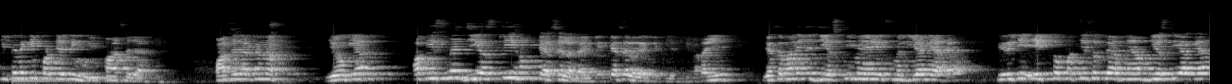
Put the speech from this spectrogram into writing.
कितने की परचेजिंग हुई? पाँच हज़ार की। पाँच हज़ार का ना? ये हो गया। अब इसमें जीएसटी हम कैसे लगाएँगे? कैसे लगाएँगे जीएसटी बताइए। जैसे मान लीजिए जीएसटी में इसमें दिया गया है। कि देखिए, एक सौ पच्चीस रुपए अपने आप जीएसटी आ गया।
